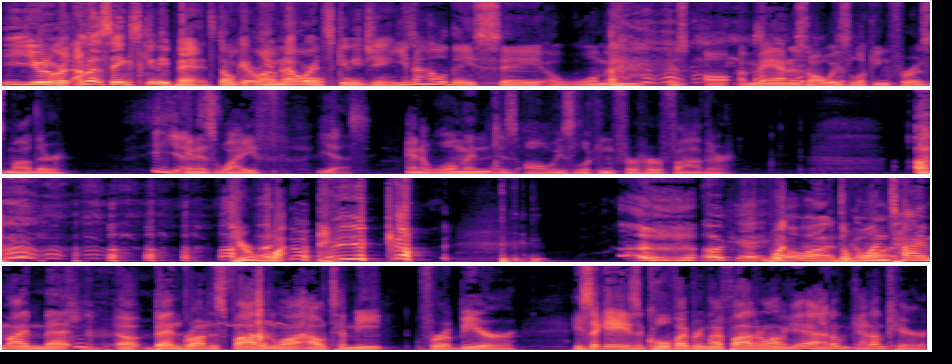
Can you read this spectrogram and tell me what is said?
universe. I'm not saying skinny pants. Don't get wrong. You I'm not wearing skinny jeans. You know how they say a woman is all, a man is always looking for his mother yes. and his wife, yes. and a woman is always looking for her father. Your wa- Where you go? okay, What- go on. The go one on. time I met uh, Ben brought his father-in-law out to meet for a beer. He's like, "Hey, is it cool if I bring my father-in-law?" I'm like, "Yeah, I don't, I don't care."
